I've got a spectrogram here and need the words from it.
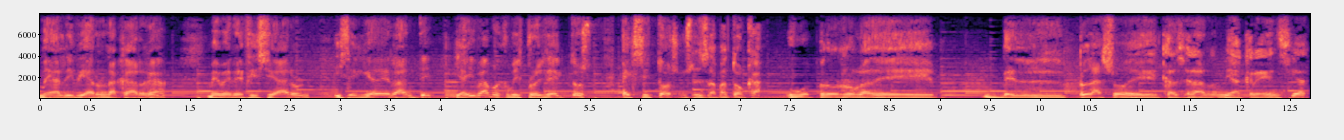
me aliviaron la carga, me beneficiaron y seguí adelante y ahí vamos con mis proyectos exitosos en Zapatoca. Hubo prórroga de del plazo de cancelar mi creencia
